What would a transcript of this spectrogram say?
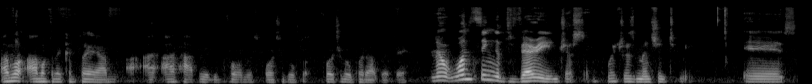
I'm not, I'm not going to complain. I'm I, I'm happy with the performance Portugal put- Portugal put out that day. Now, one thing that's very interesting, which was mentioned to me, is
